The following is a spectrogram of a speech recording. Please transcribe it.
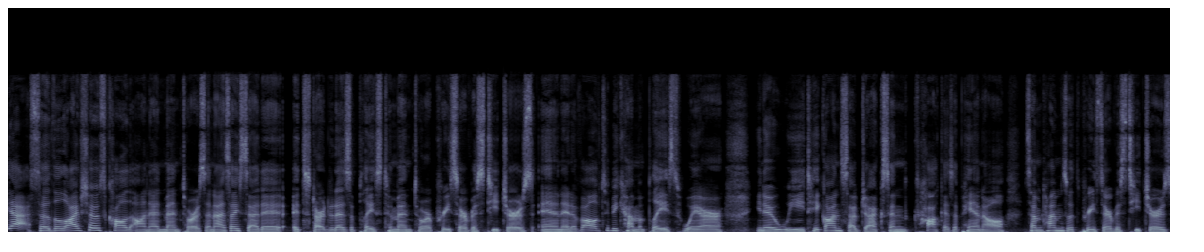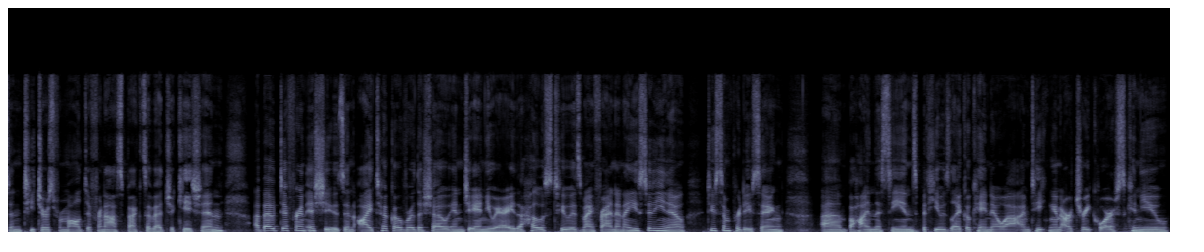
Yeah, so the live show is called OnEdMentors, and as I said, it it started as a place to mentor pre-service teachers, and it evolved to become a place where, you know, we take on subjects and talk as a panel, sometimes with pre-service teachers and teachers from all different aspects of education about different issues. And I took over the show in January. The host, who is my friend, and I used to, you know, do some producing um, behind the scenes, but he was like, "Okay, Noa, I'm taking an archery course. Can you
